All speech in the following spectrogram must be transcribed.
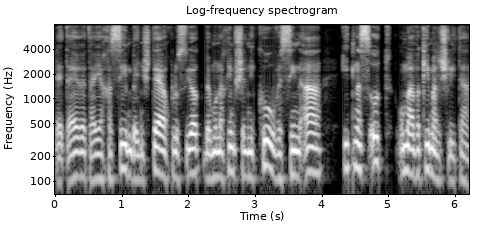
לתאר את היחסים בין שתי האוכלוסיות במונחים של ניכור ושנאה, התנשאות ומאבקים על שליטה.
